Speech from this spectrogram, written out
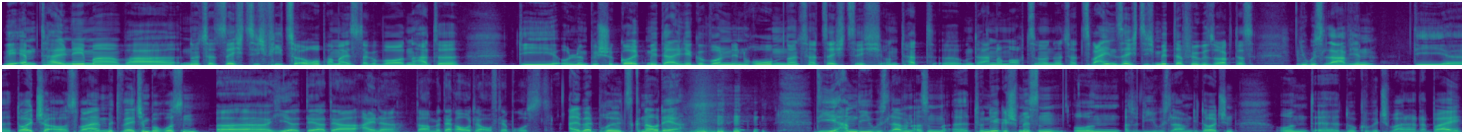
WM-Teilnehmer, war 1960 Vize-Europameister geworden, hatte die olympische Goldmedaille gewonnen in Rom 1960 und hat äh, unter anderem auch 1962 mit dafür gesorgt, dass Jugoslawien die äh, deutsche Auswahl. Mit welchem Borussen? Äh, hier, der, der eine, da mit der Raute auf der Brust. Albert Brülls, genau der. die haben die Jugoslawen aus dem äh, Turnier geschmissen und also die Jugoslawen, die Deutschen und äh, Durkovic war da dabei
